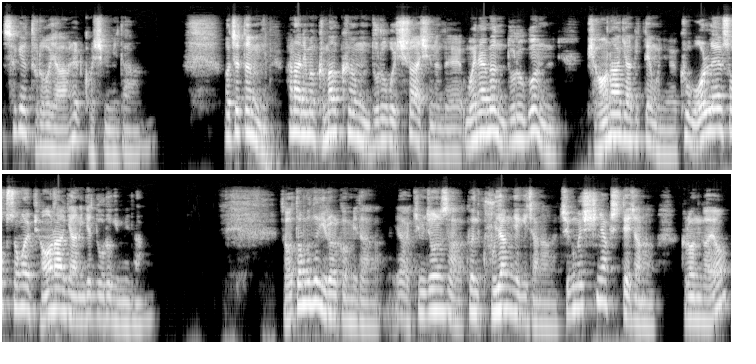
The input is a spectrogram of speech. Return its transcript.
새겨들어야 할 것입니다. 어쨌든 하나님은 그만큼 누룩을 싫어하시는데 왜냐하면 누룩은 변하게 하기 때문이에요. 그 원래의 속성을 변하게 하는 게 누룩입니다. 자, 어떤 분들은 이럴 겁니다. 야, 김전사, 그건 구약 얘기잖아. 지금은 신약 시대잖아. 그런가요?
